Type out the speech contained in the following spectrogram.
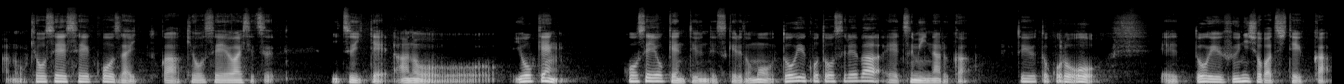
あの、強制性交罪とか強制わいせつについて、あの、要件、構成要件っていうんですけれども、どういうことをすれば、えー、罪になるかというところを、えー、どういうふうに処罰していくか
